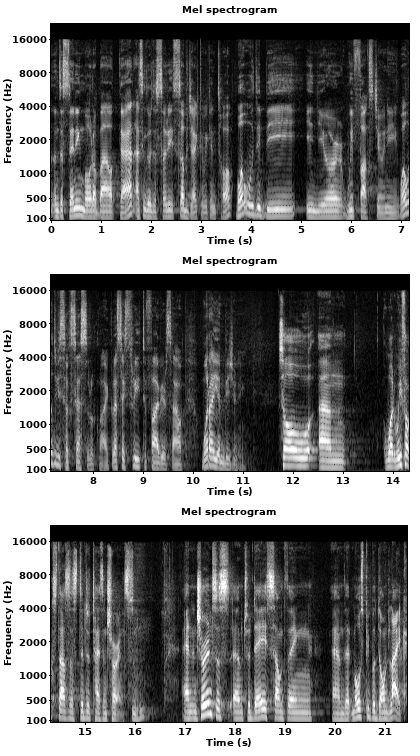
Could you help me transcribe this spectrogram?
understanding more about that. I think there's a study subject we can talk. What would it be in your WeFox journey? What would be success look like? Let's say three to five years out. What are you envisioning? So, um, what WeFox does is digitize insurance. Mm -hmm. And insurance is um, today something um, that most people don't like.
